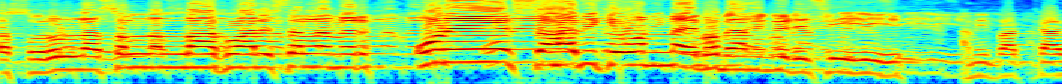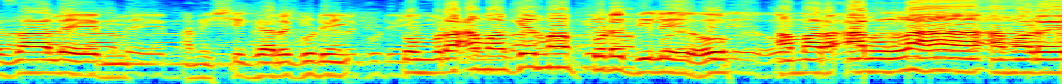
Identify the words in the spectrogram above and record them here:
রাসূলুল্লাহ সাল্লাল্লাহু আলাইহি সাল্লামের অনেক সাহাবীকে অন্যায় ভাবে আমি মেরেছি। আমি পাক্কা জালেম, আমি স্বীকার করি। তোমরা আমাকে মাফ করে দিলেও আমার আল্লাহ আমারে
